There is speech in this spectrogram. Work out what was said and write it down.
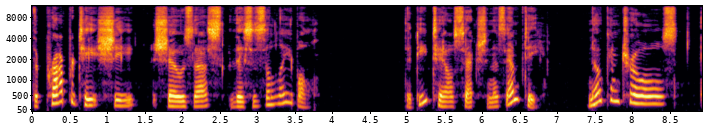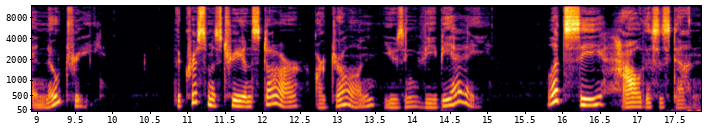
The property sheet shows us this is a label. The details section is empty. No controls and no tree. The Christmas tree and star are drawn using VBA. Let's see how this is done.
